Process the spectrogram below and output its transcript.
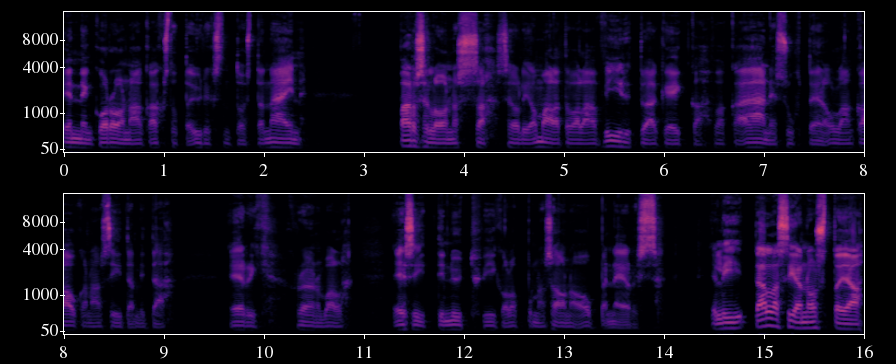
ennen koronaa 2019 näin. Barcelonassa se oli omalla tavallaan viihdyttävä keikka, vaikka äänen suhteen ollaan kaukana siitä, mitä Erik Grönwall esitti nyt viikonloppuna Sauna Open Airissa. Eli tällaisia nostoja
